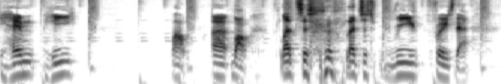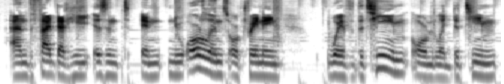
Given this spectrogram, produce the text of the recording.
him he wow uh wow let's just let's just rephrase that and the fact that he isn't in New Orleans or training with the team or like the team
